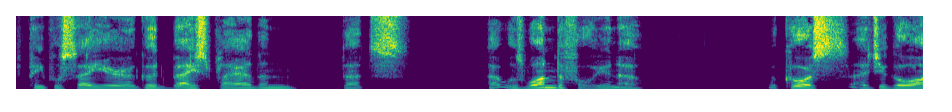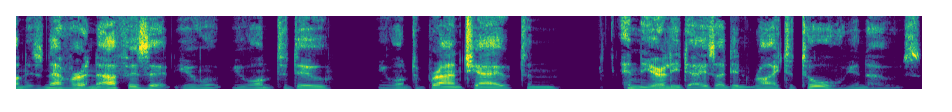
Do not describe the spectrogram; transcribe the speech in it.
if people say you're a good bass player, then that's that was wonderful. You know. Of course, as you go on, it's never enough, is it? You you want to do, you want to branch out. And in the early days, I didn't write at all. You know, was,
